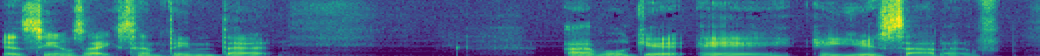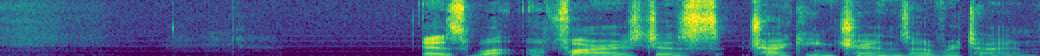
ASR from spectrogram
it seems like something that I will get a, a use out of. As well as far as just tracking trends over time.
